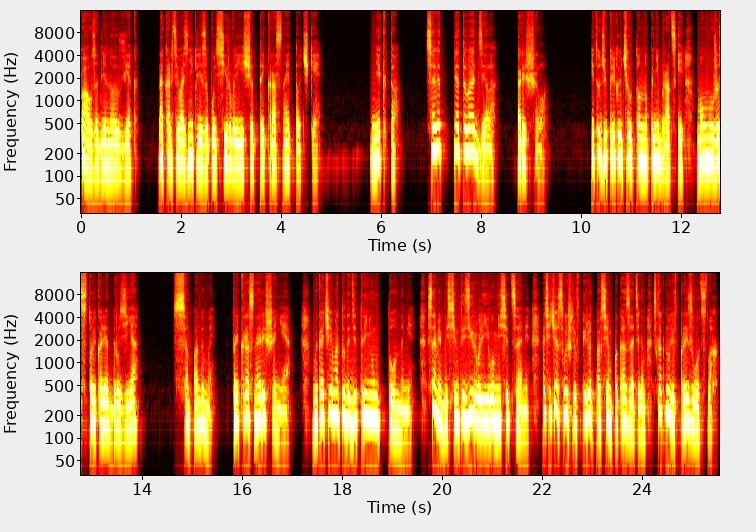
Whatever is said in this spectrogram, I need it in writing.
Пауза длиною в век. На карте возникли и запульсировали еще три красные точки. Никто. Совет пятого отдела. Решил. И тут же переключил тон на понебратский, мол, мы уже столько лет друзья. Сам подумай, прекрасное решение. Мы качаем оттуда детриниум тоннами. Сами бы синтезировали его месяцами, а сейчас вышли вперед по всем показателям, скакнули в производствах.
